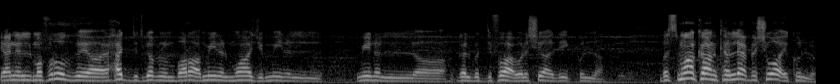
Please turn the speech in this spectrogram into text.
يعني المفروض يحدد قبل المباراة مين المهاجم مين ال مين ال قلب الدفاع والأشياء ذي كلها. بس ما كان كان لعب عشوائي كله.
